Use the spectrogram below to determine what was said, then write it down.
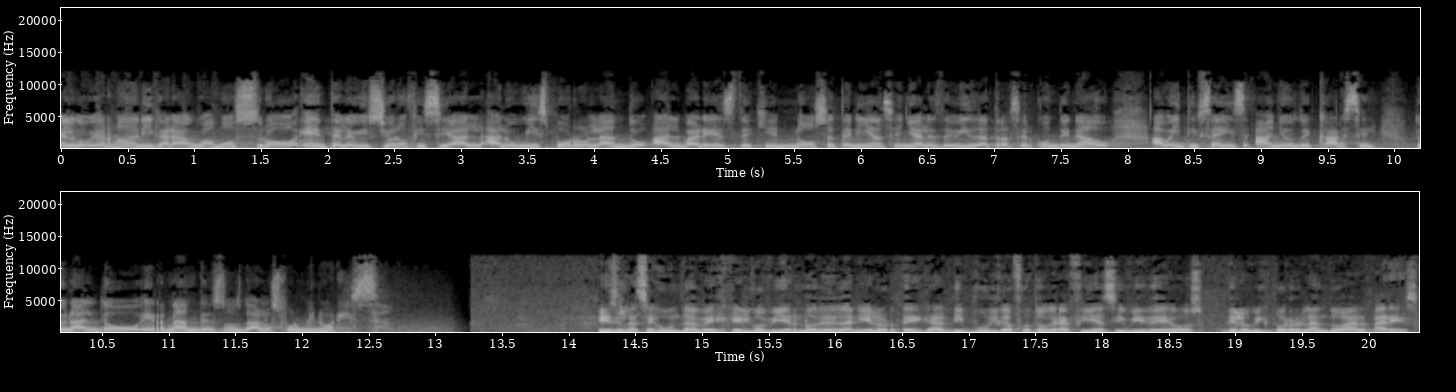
El gobierno de Nicaragua mostró en televisión oficial al obispo Rolando Álvarez, de quien no se tenían señales de vida tras ser condenado a 26 años de cárcel. Donaldo Hernández nos da los pormenores. Es la segunda vez que el gobierno de Daniel Ortega divulga fotografías y videos del obispo Rolando Álvarez,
